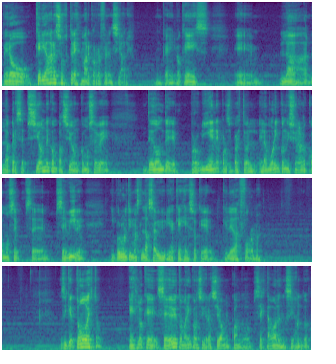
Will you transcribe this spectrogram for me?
Pero quería dar esos tres marcos referenciales. Lo que es eh, la, percepción de compasión, cómo se ve, de dónde proviene, por supuesto, el, amor incondicional o cómo se, vive. Y por último la sabiduría, que es eso que, le da forma. Así que todo esto es lo que se debe tomar en consideración cuando se está balanceando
